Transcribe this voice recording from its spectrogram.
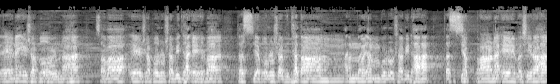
तेनैष पूर्णः स वा एष पुरुषविध एव तस्य पुरुषविधताम् अन्वयम् पुरुषविधः तस्य प्राण एव शिरः।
